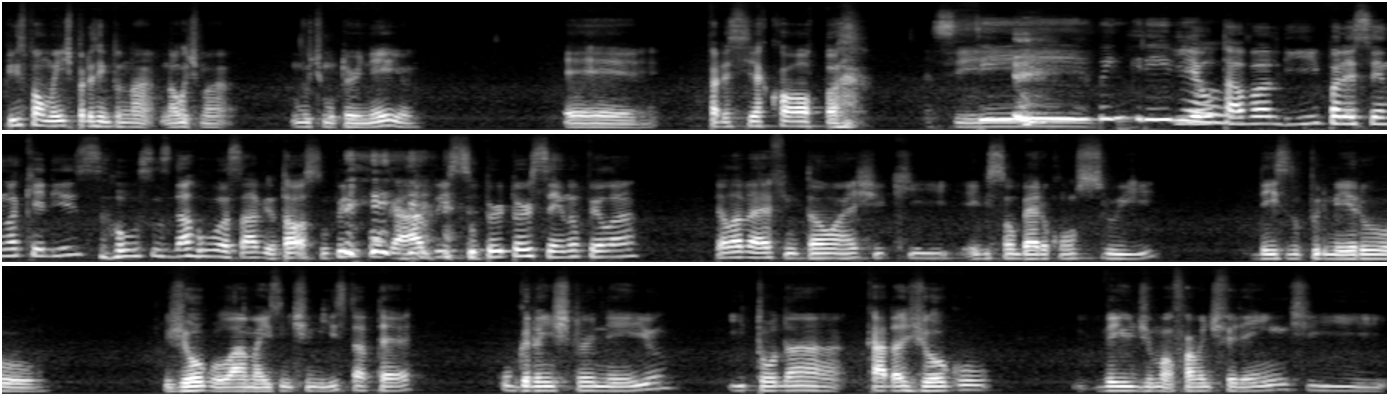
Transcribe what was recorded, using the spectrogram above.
Principalmente, por exemplo, na, na última, no último torneio, é, parecia Copa. Sim. Foi incrível. E eu tava ali parecendo aqueles russos da rua, sabe? Eu tava super empolgado e super torcendo pela, pela VF. Então acho que eles souberam construir, desde o primeiro jogo lá mais intimista até o grande torneio. E toda cada jogo veio de uma forma diferente e,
